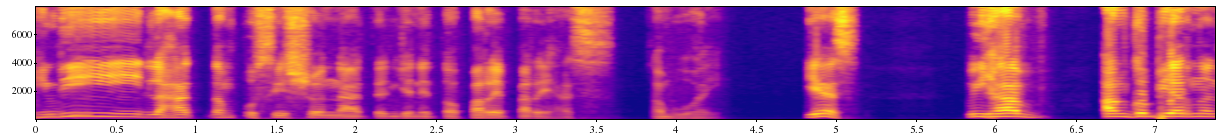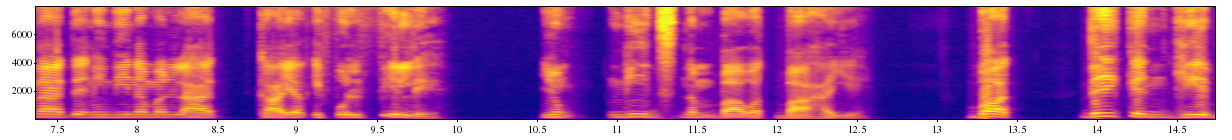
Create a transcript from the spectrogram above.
Hindi lahat ng position natin ganito pare-parehas sa buhay. Yes. We have ang gobyerno natin hindi naman lahat kayang i-fulfill eh yung needs ng bawat bahay eh. But they can give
